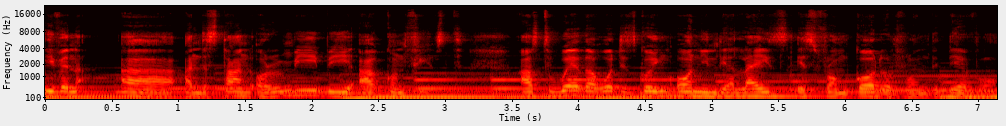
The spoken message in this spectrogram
even uh, understand or maybe are confused as to whether what is going on in their lives is from God or from the devil.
